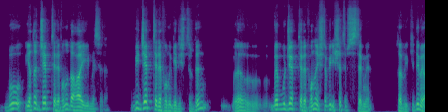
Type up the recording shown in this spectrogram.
Bu ya da cep telefonu daha iyi mesela. Bir cep telefonu geliştirdin ve bu cep telefonu işte bir işletim sistemi tabii ki değil mi?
